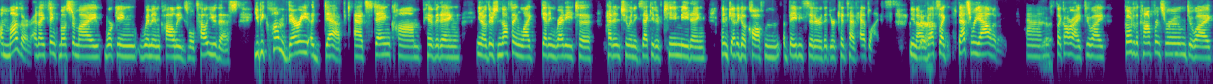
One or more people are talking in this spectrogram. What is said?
a mother, and I think most of my working women colleagues will tell you this, you become very adept at staying calm, pivoting. You know, there's nothing like getting ready to head into an executive team meeting and getting a call from a babysitter that your kids have head lice. You know, yeah. that's like, that's reality. And yeah. it's like, all right, do I go to the conference room? Do I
